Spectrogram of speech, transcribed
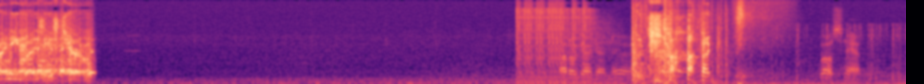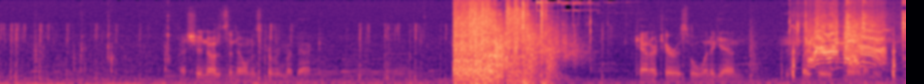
Binding of Isaac is terrible. Auto Gaga, no. Fuck. Whoa, snap. I should notice that no one was covering my back. Counter terrorists will win again, despite their small numbers.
